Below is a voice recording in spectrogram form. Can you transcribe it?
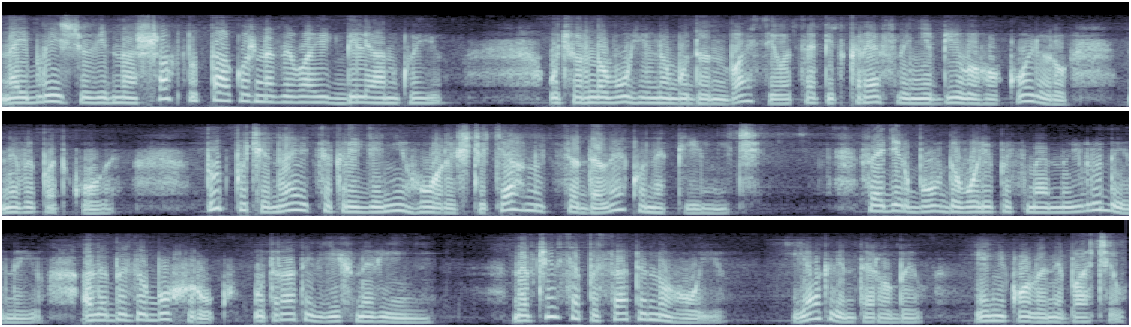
Найближчу від нас шахту також називають білянкою. У чорновугільному Донбасі оце підкреслення білого кольору не випадкове. Тут починаються кридяні гори, що тягнуться далеко на північ. Федір був доволі письменною людиною, але без обох рук утратив їх на війні. Навчився писати ногою. Як він те робив, я ніколи не бачив,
